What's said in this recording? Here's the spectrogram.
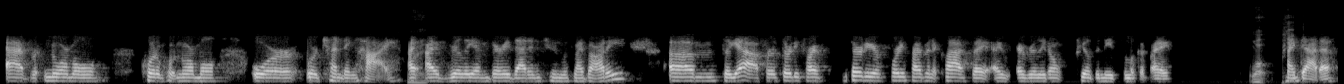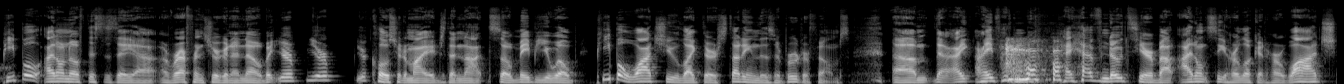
average, normal, quote unquote normal, or or trending high. Right. I, I really am very that in tune with my body. Um, so yeah, for a 35, 30 or 45 minute class, I, I, I really don't feel the need to look at my well, pe- my data. People, I don't know if this is a uh, a reference you're going to know, but you're you're you're closer to my age than not, so maybe you will. People watch you like they're studying the Zapruder films. Um, I I've, I have notes here about I don't see her look at her watch.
